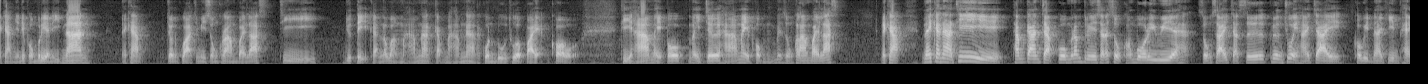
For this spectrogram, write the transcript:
ะครับอย่างที่ผมเรียนอีกนานนะครับ จนกว่าจะมีสงครามไวรัสที่ยุติกันระหว่างมหาอำนาจกับมหาอำนาจคนดูทั่วไปก็ที่หาไม่พบไม่เจอหาไม่พบเป็นสงครามไวรัสนะครับ ในขณะที่ทำการจับกลุ่มรัฐมนตรีสาธารณสุขของโบลิเวีย สงสัยจัดซื้อเครื่องช่วยหายใจโควิด -19 แพง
